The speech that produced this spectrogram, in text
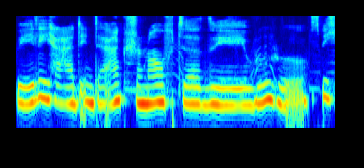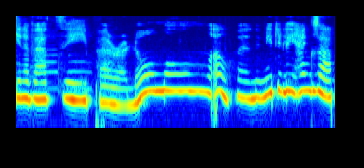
barely had interaction after the woohoo. Speaking about the paranormal. Oh, and immediately hangs up.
